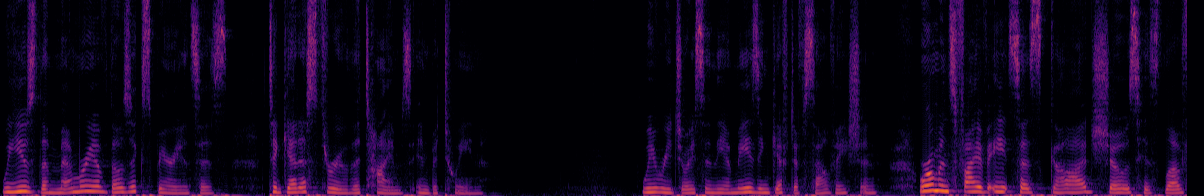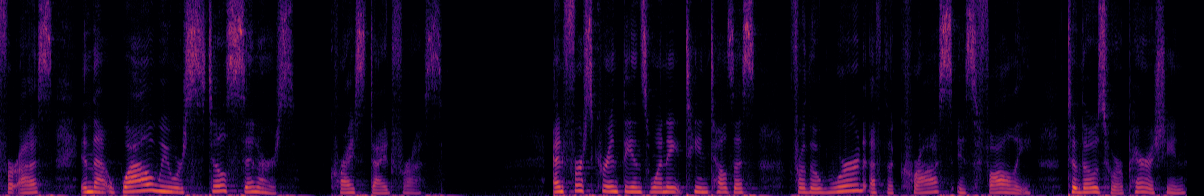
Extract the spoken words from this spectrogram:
We use the memory of those experiences to get us through the times in between. We rejoice in the amazing gift of salvation. Romans 5 8 says, God shows his love for us in that while we were still sinners, Christ died for us. And 1 Corinthians 1:18 tells us, "For the word of the cross is folly to those who are perishing,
